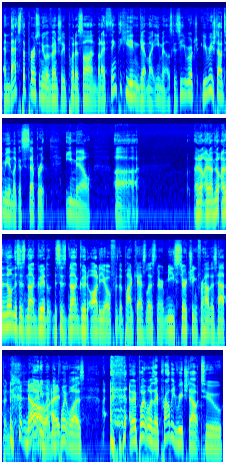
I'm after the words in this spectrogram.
and that's the person who eventually put us on. But I think that he didn't get my emails because he wrote. He reached out to me in like a separate email. Uh, I know. I know. I know this is not good. This is not good audio for the podcast listener. Me searching for how this happened. No, But anyway, my I- point was, my point was, I probably reached out to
